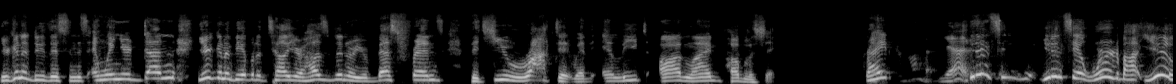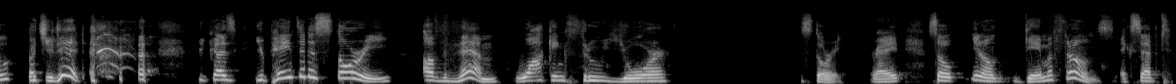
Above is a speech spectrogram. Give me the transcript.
You're going to do this and this. And when you're done, you're going to be able to tell your husband or your best friends that you rocked it with elite online publishing. Right? Yes. You didn't say you didn't say a word about you, but you did. because you painted a story of them walking through your story right? So you know game of thrones except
